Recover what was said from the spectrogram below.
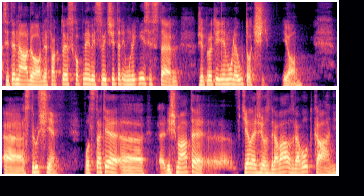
si ten nádor de facto je schopný vycvičit ten imunitní systém, že proti němu neútočí. Jo? E, stručně, podstatě, eh, když máte eh, v těle že zdravá, zdravou tkáň,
